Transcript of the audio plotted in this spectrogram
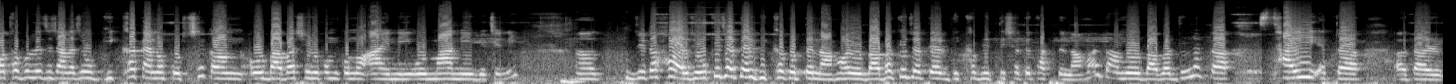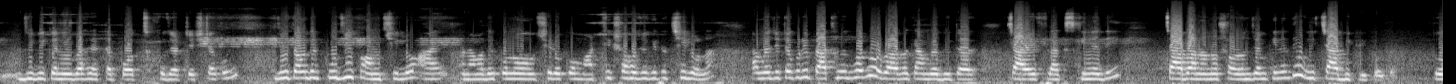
কথা বলে যে জানা যায় ও ভিক্ষা কেন করছে, কারণ ওর বাবা সেরকম কোনো আয় নেই, ওর মা নেই, বেঁচে নেই। যেটা হয় যে ওকে যাতে আর ভিক্ষা করতে না হয়, ওর বাবাকেও যাতে আর ভিক্ষাবৃত্তির সাথে থাকতে না হয়, তো আমরা ওর বাবার জন্য একটা স্থায়ী একটা তার জীবিকা নির্বাহের একটা পথ খোঁজার চেষ্টা করি। যেহেতু আমাদের পুঁজি কম ছিল আয় মানে আমাদের কোনো সেরকম আর্থিক সহযোগিতা ছিল না, আমরা যেটা করি প্রাথমিকভাবে ওর বাবাকে আমরা দুইটা চায়ের ফ্লাক্স কিনে দিই। চা বানানোর সরঞ্জাম কিনে দিয়ে উনি চা বিক্রি করবেন। তো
